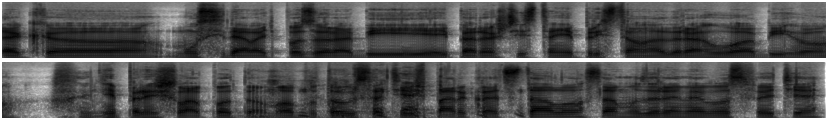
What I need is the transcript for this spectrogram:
tak uh, musí dávať pozor, aby jej paraštista nepristal na drahu, aby ho neprešla potom, lebo to už sa tiež párkrát stalo, samozrejme vo svete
